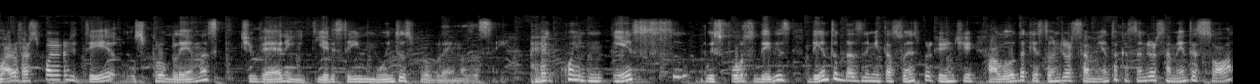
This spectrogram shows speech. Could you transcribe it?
o Arrowverse pode ter os problemas que tiverem, e eles têm muitos problemas, assim. Reconheço o esforço deles dentro das limitações, porque a gente falou da questão de orçamento. A questão de orçamento é só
